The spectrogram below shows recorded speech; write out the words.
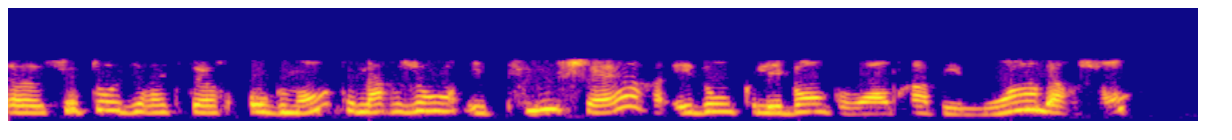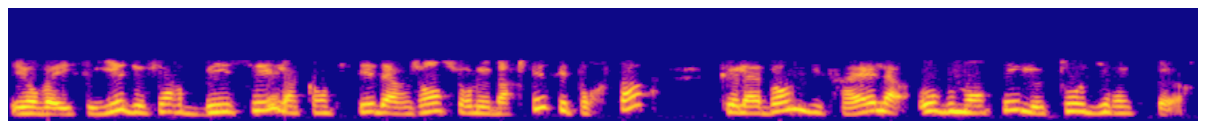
euh, ce taux directeur augmente, l'argent est plus cher et donc les banques vont emprunter moins d'argent et on va essayer de faire baisser la quantité d'argent sur le marché. C'est pour ça que la Banque d'Israël a augmenté le taux directeur.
